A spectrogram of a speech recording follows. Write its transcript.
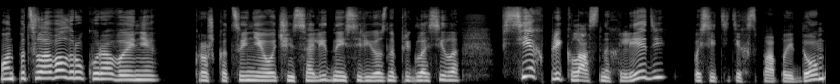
Он поцеловал руку Равене. Крошка Циния очень солидно и серьезно пригласила всех прекрасных леди посетить их с папой дом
